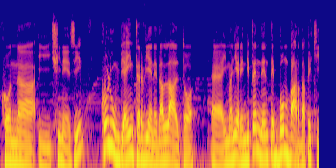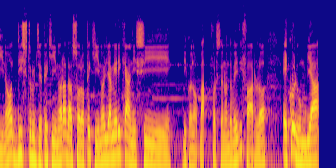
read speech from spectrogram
con eh, i cinesi. Columbia interviene dall'alto eh, in maniera indipendente, bombarda Pechino, distrugge Pechino, rada al suolo Pechino. Gli americani si dicono: Ma forse non dovevi farlo. E Columbia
